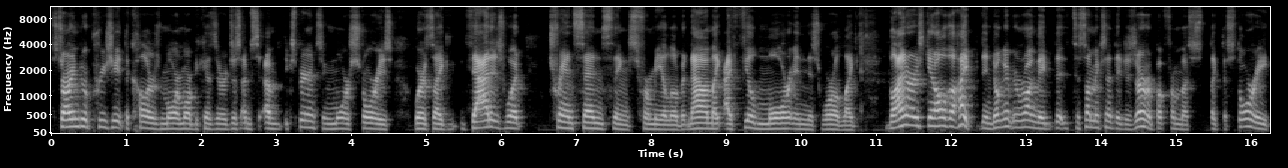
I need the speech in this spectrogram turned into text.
starting to appreciate the colors more and more because they're just I'm s- I'm experiencing more stories where it's like that is what transcends things for me a little bit. Now I'm like I feel more in this world like the line artists get all the hype and don't get me wrong they, they- to some extent they deserve it but from a like the story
